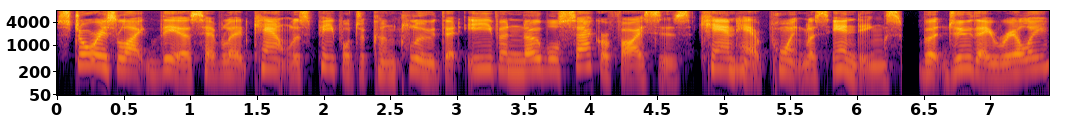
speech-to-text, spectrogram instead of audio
Stories like this have led countless people to conclude that even noble sacrifices can have pointless endings, but do they really?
